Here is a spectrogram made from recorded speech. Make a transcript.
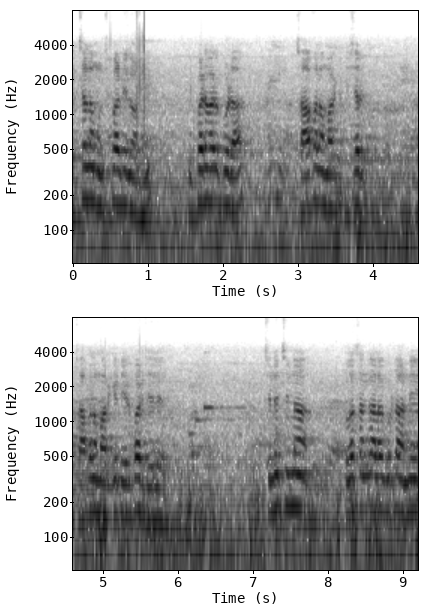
చెప్పినాం. మున్సిపాలిటీలోని ఇప్పటి వరకు కూడా చేపల మార్కెట్ ఫిషర్ చేపల మార్కెట్ ఏర్పాటు చేయలేదు చిన్న చిన్న కుల సంఘాలకు కూడా అన్ని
